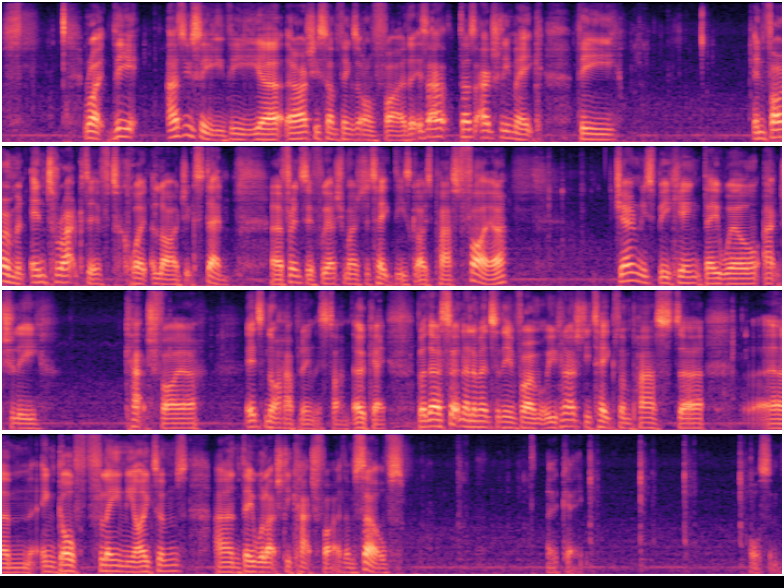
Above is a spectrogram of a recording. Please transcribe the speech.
Right, the as you see, the uh, there are actually some things on fire. That is, does actually make the environment interactive to quite a large extent. Uh, for instance, if we actually manage to take these guys past fire, generally speaking, they will actually catch fire. It's not happening this time. Okay, but there are certain elements of the environment where you can actually take them past uh, um, engulfed flamey items, and they will actually catch fire themselves. Okay. Awesome.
